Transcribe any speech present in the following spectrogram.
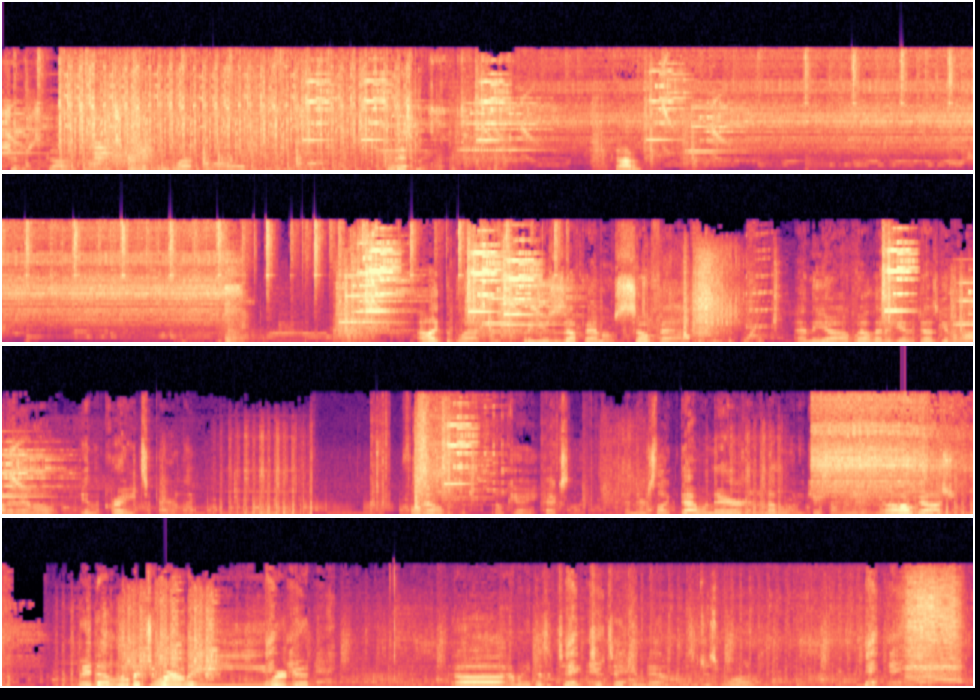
Should've just got gone straight up to the platform. You missed me. Got him. I like the blaster, but it uses up ammo so fast. And the, uh, well, then again, it does give a lot of ammo in the crates, apparently. Full health? Okay, excellent. And there's like that one there and another one in case I need any. Oh gosh. Made that a little bit too early. We're good. Uh, how many does it take to take him down? Is it just one?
